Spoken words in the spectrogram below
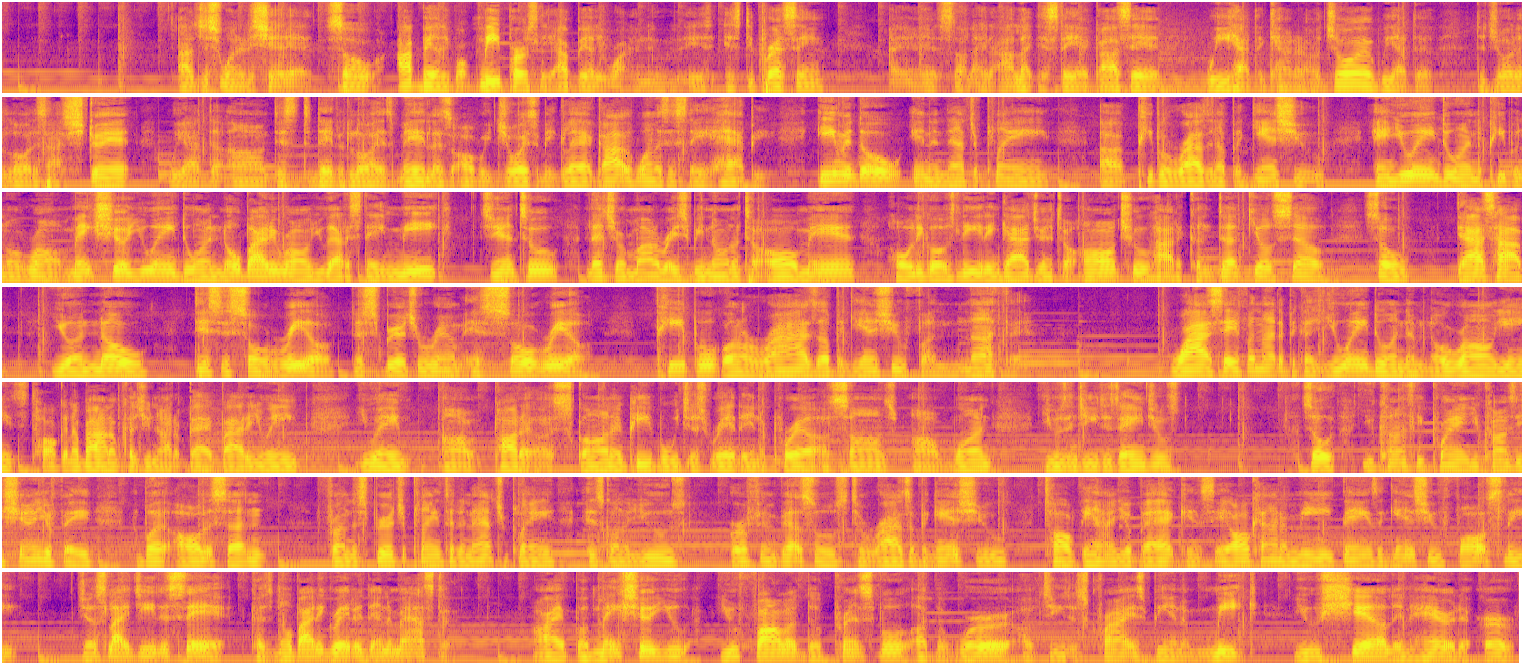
I just wanted to share that. So I barely, me personally, I barely watch the news. It's, it's depressing, and it's like I like to stay. God said we have to count it our joy. We have to the joy of the Lord is our strength. We are the um this today the Lord has made. Let's all rejoice and be glad. God wants us to stay happy. Even though in the natural plane, uh, people rising up against you and you ain't doing the people no wrong. Make sure you ain't doing nobody wrong. You gotta stay meek, gentle, let your moderation be known unto all men. Holy Ghost lead and guide you into all truth, how to conduct yourself. So that's how you'll know this is so real. The spiritual realm is so real. People gonna rise up against you for nothing. Why I say for nothing? Because you ain't doing them no wrong. You ain't talking about them because you're not a backbiter. You ain't you ain't uh, part of uh, scorning people. We just read in the prayer of Psalms uh, one using Jesus angels. So you constantly praying, you constantly sharing your faith, but all of a sudden, from the spiritual plane to the natural plane, it's going to use earthen vessels to rise up against you, talk behind your back, and say all kind of mean things against you falsely, just like Jesus said, because nobody greater than the master. All right, but make sure you you follow the principle of the word of Jesus Christ, being a meek. You shall inherit the earth.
